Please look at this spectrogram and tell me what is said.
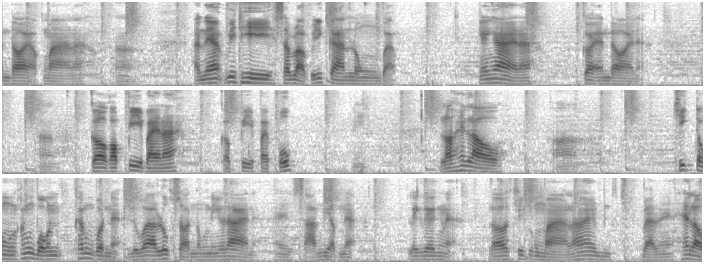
Android ออกมานะ อันนี้วิธีสำหรับวิธีการลงแบบง่ายๆนะ ก็ Android เนี่ยก็ Copy ไปนะ Copy ไปปุ๊บนี่แล้วให้เราคลิกตรงข้างบนข้างบนเนี่ยหรือว่าลูกศรตรงนี้ก็ได้นี่ยไอ้สามเหลี่ยมเนี่ยเล็กๆเนี่ยแล้วคลิกลงมาแล้วให้แบบนี้ให้เรา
